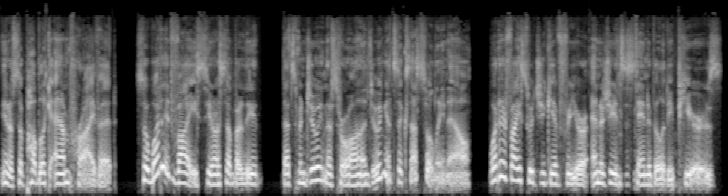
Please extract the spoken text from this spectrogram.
you know, so public and private. So what advice, you know, somebody that's been doing this for a while and doing it successfully now, what advice would you give for your energy and sustainability peers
